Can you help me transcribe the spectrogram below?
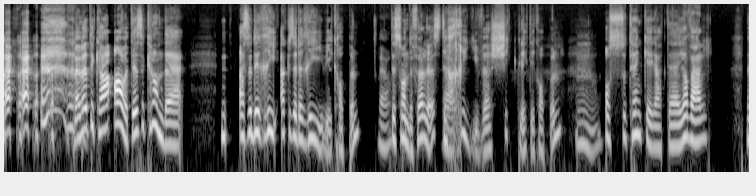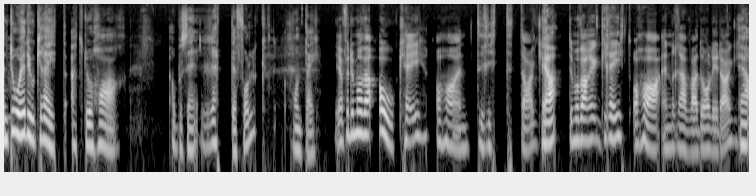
Men vet du hva, av og til så kan det Altså, det ri, akkurat som det river i kroppen. Ja. Det er sånn det føles. Det Ja. river skikkelig i kroppen. Mm. Og så tenker jeg at eh, ja vel, men da er det jo greit at du har holdt på å si, rette folk rundt deg. ja, for det må være OK å ha en drittdag. Ja. Det må være greit å ha en ræva dårlig dag. Ja.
